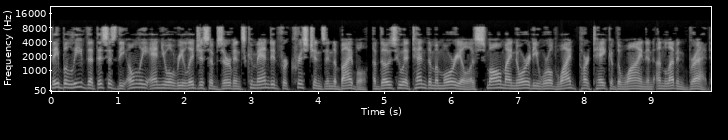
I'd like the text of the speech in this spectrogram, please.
They believe that this is the only annual religious observance commanded for Christians in the Bible. Of those who attend the memorial, a small minority worldwide partake of the wine and unleavened bread.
